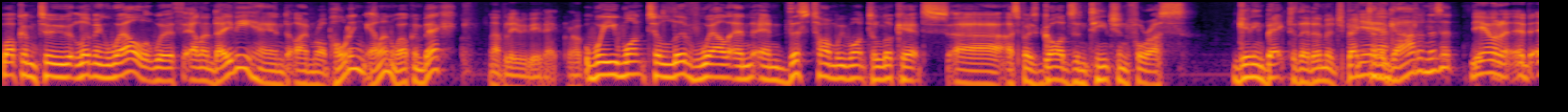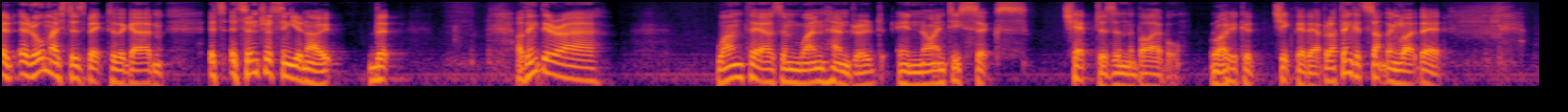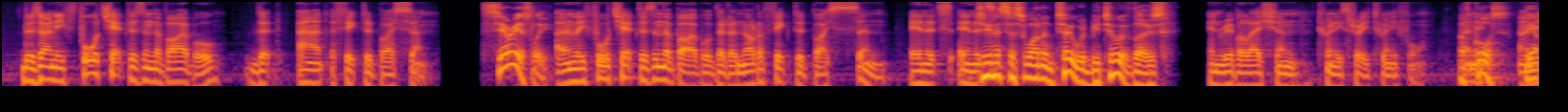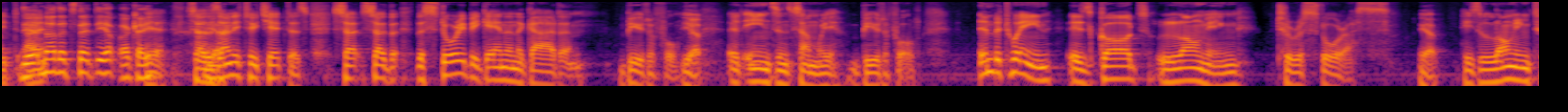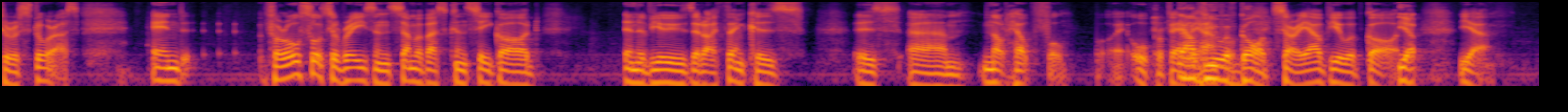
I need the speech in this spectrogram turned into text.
Welcome to Living Well with Alan Davey, and I'm Rob Holding. Alan, welcome back. Lovely to be back, Rob. We want to live well, and, and this time we want to look at, uh, I suppose, God's intention for us. Getting back to that image, back to the garden, is it? Yeah, well, it, it, it almost is back to the garden. It's it's interesting, you know, that I think there are 1,196 chapters in the Bible. Right. You could check that out, but I think it's something like that. There's only four chapters in the Bible that aren't affected by sin. Seriously. Only four chapters in the Bible that are not affected by sin. And it's and it's Genesis 1 and 2 would be two of those. in Revelation 23, 24. Of Only- course. only- Yep. Yeah, uh, no, that's that. Yep. Okay. Yeah. So there's Yeah. only two chapters. So so the, the story began in a garden, beautiful. Yeah. It ends in somewhere beautiful. In between is God's longing to restore us. Yep. He's longing to restore us. And for all sorts of reasons, some of us can see God in a view that I think is is um, not helpful or profoundly Our view harmful. of God. Sorry, our view of God. Yep. Yeah.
